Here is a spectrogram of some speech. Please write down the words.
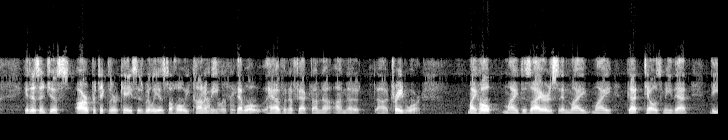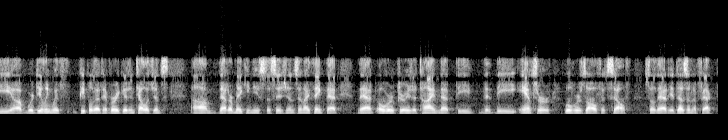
it isn't just our particular case, it really is the whole economy Absolutely. that will have an effect on the, on the uh, trade war. My hope, my desires, and my, my gut tells me that the, uh, we're dealing with people that have very good intelligence um, that are making these decisions, and I think that that over a period of time that the, the, the answer will resolve itself so that it doesn't affect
